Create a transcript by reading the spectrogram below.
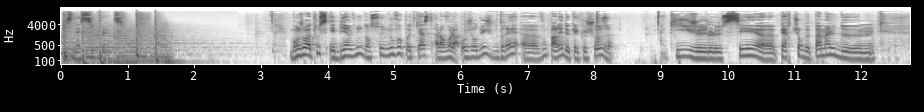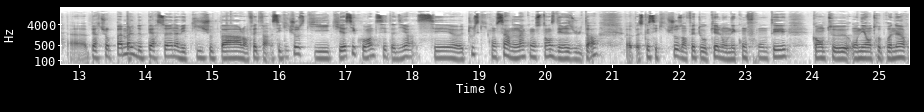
Business Secrets. Bonjour à tous et bienvenue dans ce nouveau podcast. Alors voilà, aujourd'hui je voudrais euh, vous parler de quelque chose qui, je le sais, euh, perturbe pas mal de perturbe pas mal de personnes avec qui je parle. En fait, enfin, c'est quelque chose qui, est assez courant, c'est-à-dire c'est euh, tout ce qui concerne l'inconstance des résultats, euh, parce que c'est quelque chose en fait auquel on est confronté quand on est entrepreneur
